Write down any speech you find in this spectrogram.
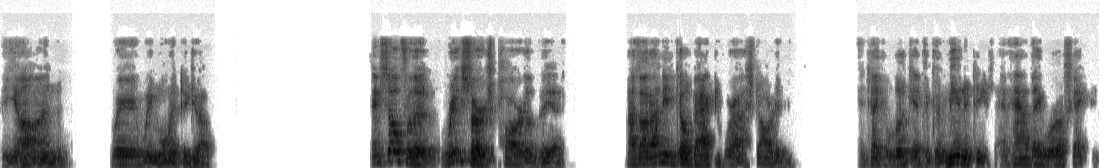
beyond where we wanted to go. And so for the research part of this, I thought I need to go back to where I started and take a look at the communities and how they were affected.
